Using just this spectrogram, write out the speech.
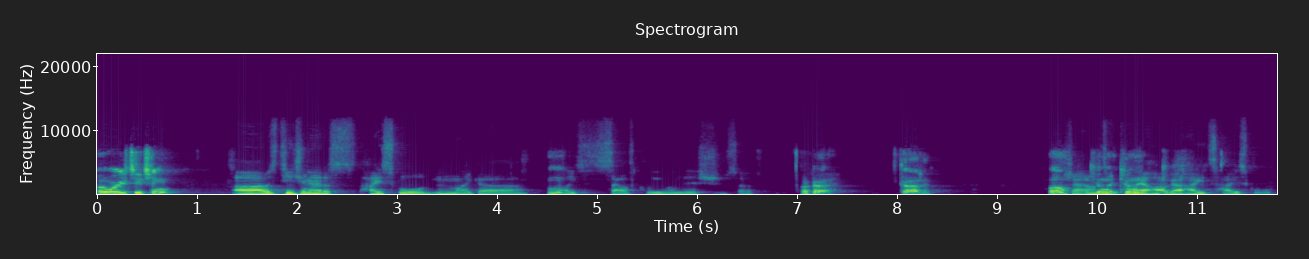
What were you teaching? Uh, I was teaching at a high school in like uh probably South Cleveland-ish. So Okay, got it. Well, shout out can- to can- Cuyahoga Heights High School.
